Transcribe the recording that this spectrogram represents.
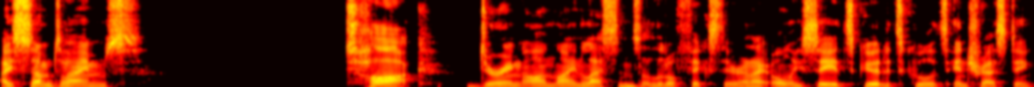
I sometimes talk during online lessons, a little fix there, and I only say it's good, it's cool, it's interesting.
